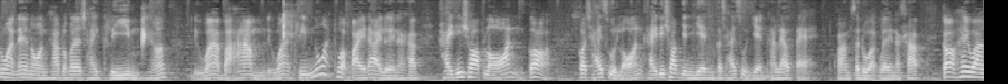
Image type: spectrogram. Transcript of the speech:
นวดแน่นอนครับ เราก็จะใช้ครีมเนาะหรือว่าบาล์มหรือว่าครีมนวดทั่วไปได้เลยนะครับ ใครที่ชอบร้อนก็ก็ใช้สูตรร้อน ใครที่ชอบเย็นๆก็ใช้สูตรเย็นนะแล้วแต่ ความสะดวกเลยนะครับ ก็ให้วาง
